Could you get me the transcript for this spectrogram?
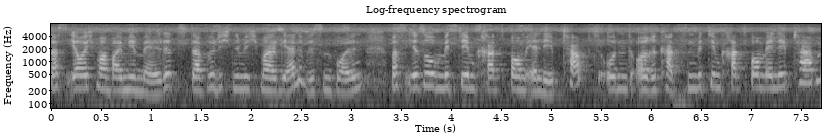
dass ihr euch mal bei mir meldet. Da würde ich nämlich mal gerne wissen wollen, was ihr so mit dem Kratzbaum erlebt habt und eure Katzen mit dem Kratzbaum erlebt haben.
